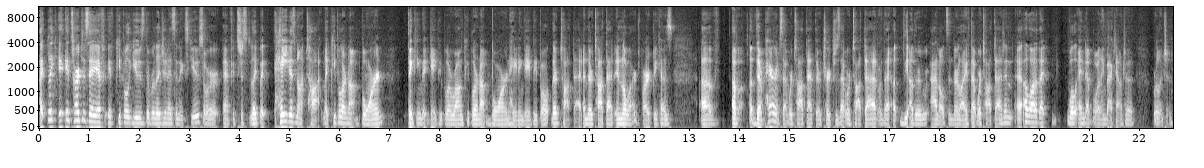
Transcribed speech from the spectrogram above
I, like it, it's hard to say if, if people use the religion as an excuse or if it's just like but hate is not taught like people are not born thinking that gay people are wrong people are not born hating gay people they're taught that and they're taught that in a large part because of of, of their parents that were taught that, their churches that were taught that, or that uh, the other adults in their life that were taught that, and a lot of that will end up boiling back down to religion.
